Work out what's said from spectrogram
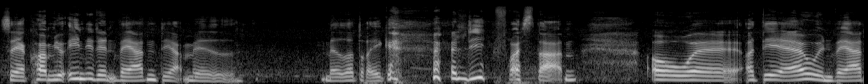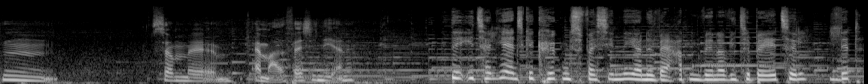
Så jeg kom jo ind i den verden der med mad og drikke lige fra starten. Og, øh, og det er jo en verden, som øh, er meget fascinerende. Det italienske køkkens fascinerende verden vender vi tilbage til lidt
